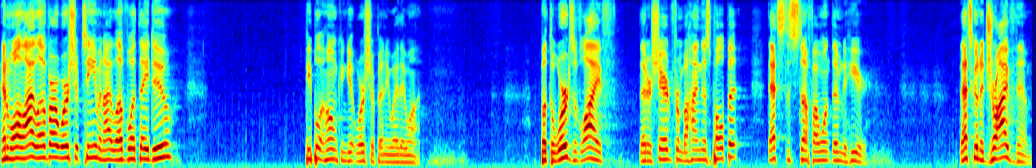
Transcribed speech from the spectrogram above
And while I love our worship team and I love what they do, people at home can get worship any way they want. But the words of life that are shared from behind this pulpit, that's the stuff I want them to hear. That's going to drive them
